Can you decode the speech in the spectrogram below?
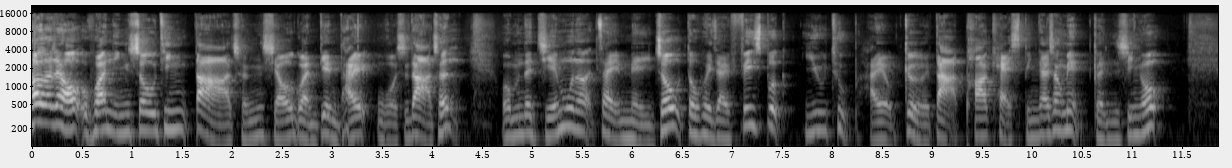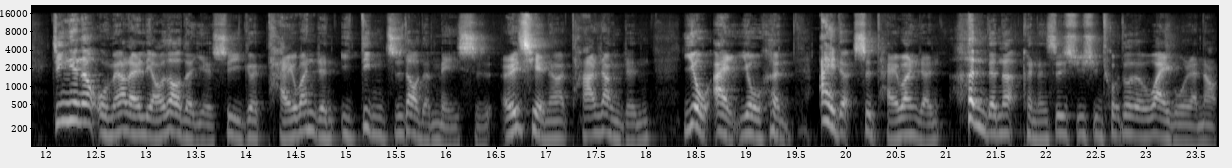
Hello，大家好，欢迎收听大成小馆电台，我是大成。我们的节目呢，在每周都会在 Facebook、YouTube 还有各大 Podcast 平台上面更新哦。今天呢，我们要来聊到的也是一个台湾人一定知道的美食，而且呢，它让人又爱又恨。爱的是台湾人，恨的呢，可能是许许多多的外国人哦。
